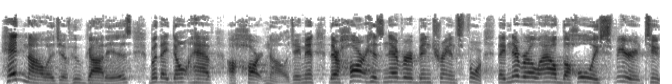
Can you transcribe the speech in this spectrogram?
head knowledge of who God is, but they don't have a heart knowledge. Amen. Their heart has never been transformed. They've never allowed the Holy Spirit to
